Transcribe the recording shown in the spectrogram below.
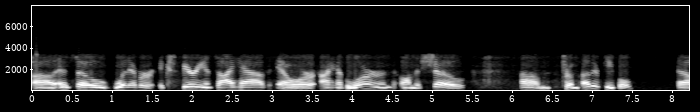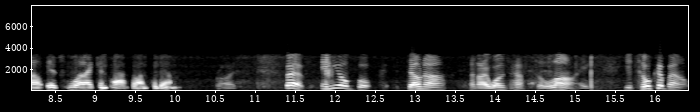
Uh, and so, whatever experience I have or I have learned on the show um, from other people uh, is what I can pass on to them. Right. Bev, in your book, Don't Ask and I Won't Have to Lie, you talk about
